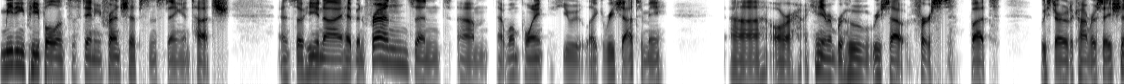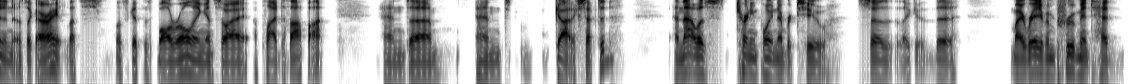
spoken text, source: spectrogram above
meeting people and sustaining friendships and staying in touch and so he and i had been friends and um, at one point he like reached out to me uh, or I can't remember who reached out first, but we started a conversation and it was like, all right, let's let's get this ball rolling. And so I applied to Thoughtbot and um, and got accepted, and that was turning point number two. So like the my rate of improvement had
